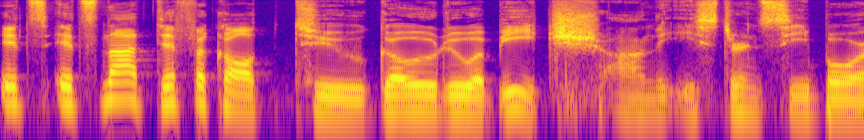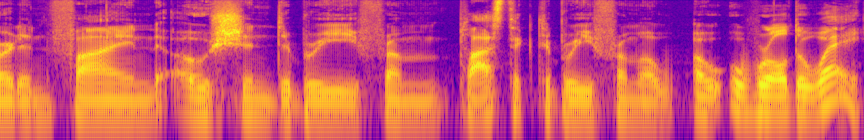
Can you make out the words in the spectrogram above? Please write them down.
it's it's not difficult to go to a beach on the eastern seaboard and find ocean debris from plastic debris from a, a world away.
